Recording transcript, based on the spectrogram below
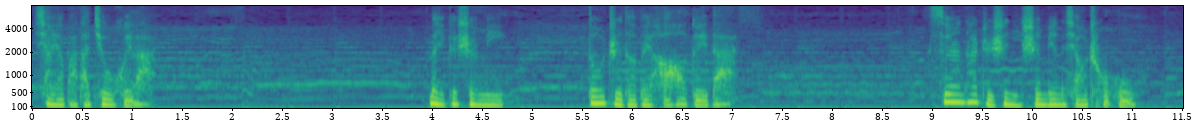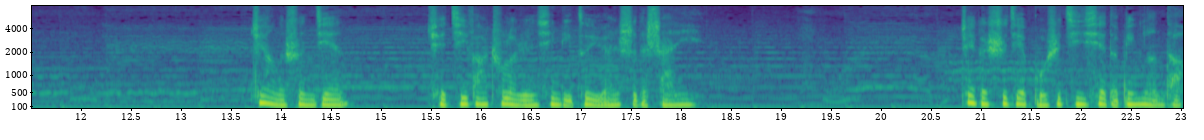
想要把它救回来。每个生命都值得被好好对待，虽然它只是你身边的小宠物。这样的瞬间。却激发出了人心底最原始的善意。这个世界不是机械的、冰冷的，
